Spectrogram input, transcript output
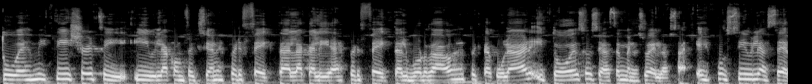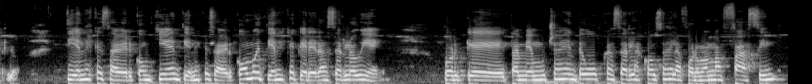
tú ves mis t-shirts y, y, la confección es perfecta, la calidad es perfecta, el bordado es espectacular y todo eso se hace en Venezuela. O sea, es posible hacerlo. Tienes que saber con quién, tienes que saber cómo y tienes que querer hacerlo bien porque también mucha gente busca hacer las cosas de la forma más fácil.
